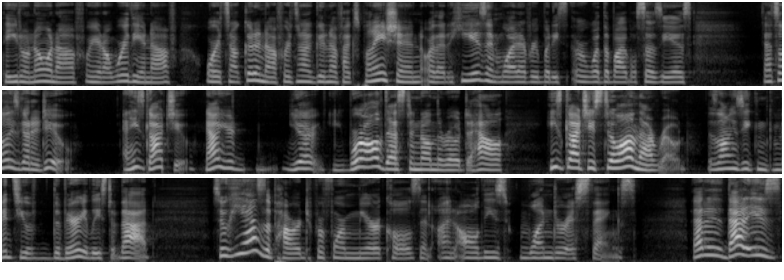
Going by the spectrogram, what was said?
that you don't know enough or you're not worthy enough or it's not good enough or it's not a good enough explanation or that he isn't what everybody or what the Bible says he is. That's all he's got to do. And he's got you. Now you're you're we're all destined on the road to hell. He's got you still on that road as long as he can convince you of the very least of that. So he has the power to perform miracles and, and all these wondrous things. That is that is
